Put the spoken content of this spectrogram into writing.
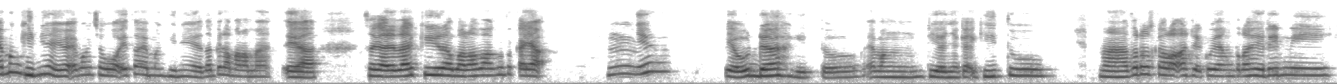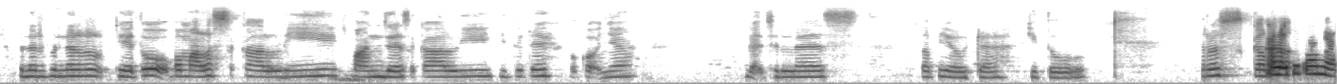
emang gini ya? Emang cowok itu emang gini ya? Tapi lama-lama ya sekali lagi lama-lama aku tuh kayak hmm ya ya udah gitu. Emang dianya kayak gitu. Nah terus kalau adikku yang terakhir ini bener-bener dia itu pemalas sekali manja sekali gitu deh pokoknya. Nggak jelas tapi ya udah gitu. Terus kalau Kalau sukanya,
